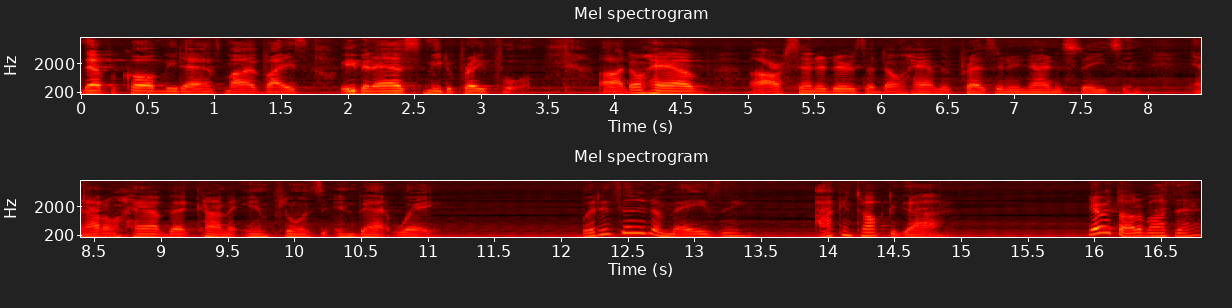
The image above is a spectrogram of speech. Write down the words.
never called me to ask my advice or even asked me to pray for him. Uh, I don't have our senators. I don't have the president of the United States, and and I don't have that kind of influence in that way. But isn't it amazing? I can talk to God. You ever thought about that?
